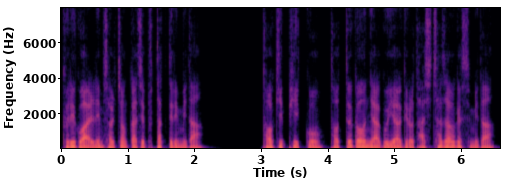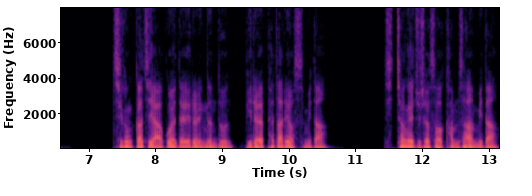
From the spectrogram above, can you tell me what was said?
그리고 알림 설정까지 부탁드립니다. 더 깊이 있고 더 뜨거운 야구 이야기로 다시 찾아오겠습니다. 지금까지 야구의 내일을 읽는 눈, 미래의 페달이었습니다. 시청해주셔서 감사합니다.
